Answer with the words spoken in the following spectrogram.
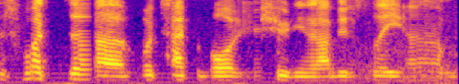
it's what uh, what type of bullet you're shooting. Obviously, um,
